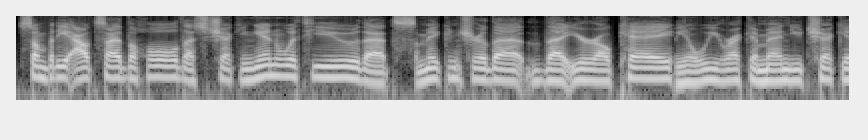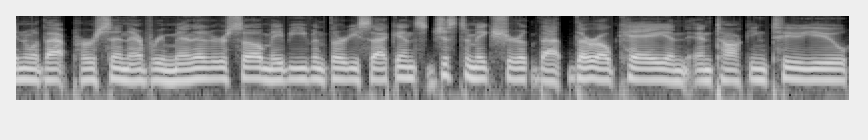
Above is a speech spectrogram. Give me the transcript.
somebody outside the hole that's checking in with you, that's making sure that that you're okay. You know, we recommend you check in with that person every minute or so, maybe even 30 seconds, just to make sure that they're okay and, and talking to you.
